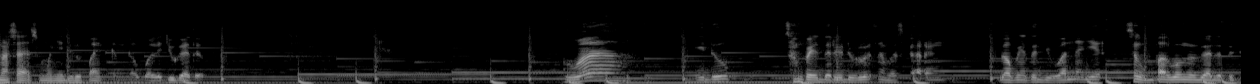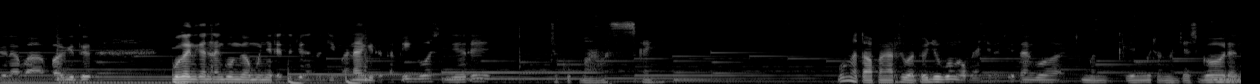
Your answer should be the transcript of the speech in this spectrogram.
masa semuanya dilupain kan gak boleh juga tuh. Gue hidup sampai dari dulu sampai sekarang gak punya tujuan aja sumpah gue gak ada tujuan apa apa gitu bukan karena gue nggak mau nyari tujuan atau gimana gitu tapi gue sendiri cukup males kayaknya. Gue nggak tahu apa yang harus gue tuju gue nggak punya cita-cita gue cuman kerjaan gue cuma CSGO dan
